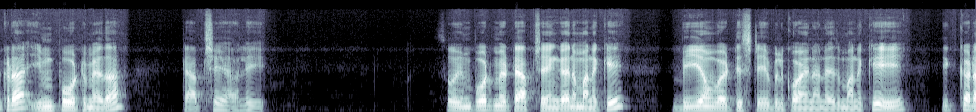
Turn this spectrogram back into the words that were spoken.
ఇక్కడ ఇంపోర్ట్ మీద ట్యాప్ చేయాలి. సో ఇంపోర్ట్ మీద ట్యాప్ చేయగానే మనకి బిఎంవైటి స్టేబుల్ కాయిన్ అనేది మనకి ఇక్కడ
